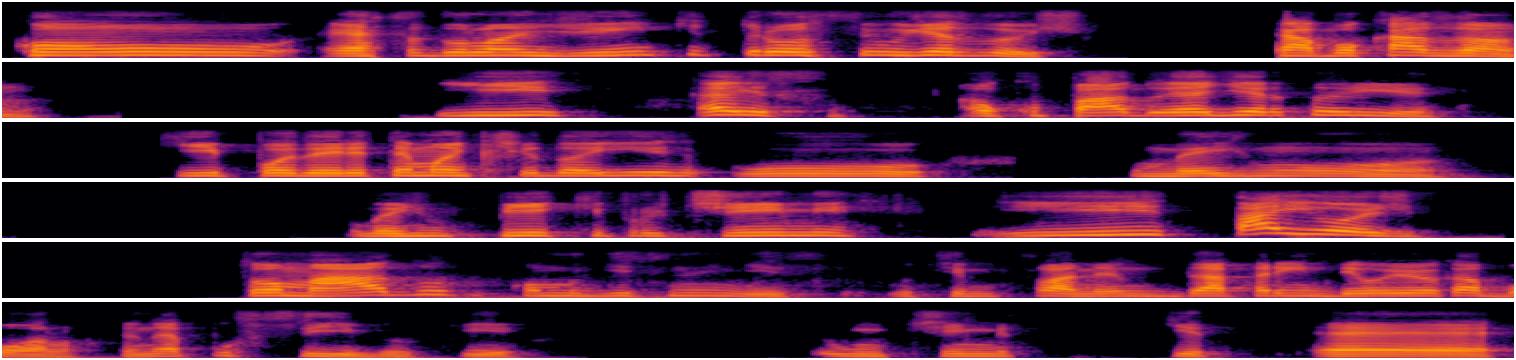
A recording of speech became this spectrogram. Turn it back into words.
com essa do Landim que trouxe o Jesus. Acabou casando. E é isso. O culpado é a diretoria que poderia ter mantido aí o, o mesmo o mesmo pique para o time e tá aí hoje. Tomado, como disse no início, o time do Flamengo desaprendeu a jogar bola, porque não é possível que um time que é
